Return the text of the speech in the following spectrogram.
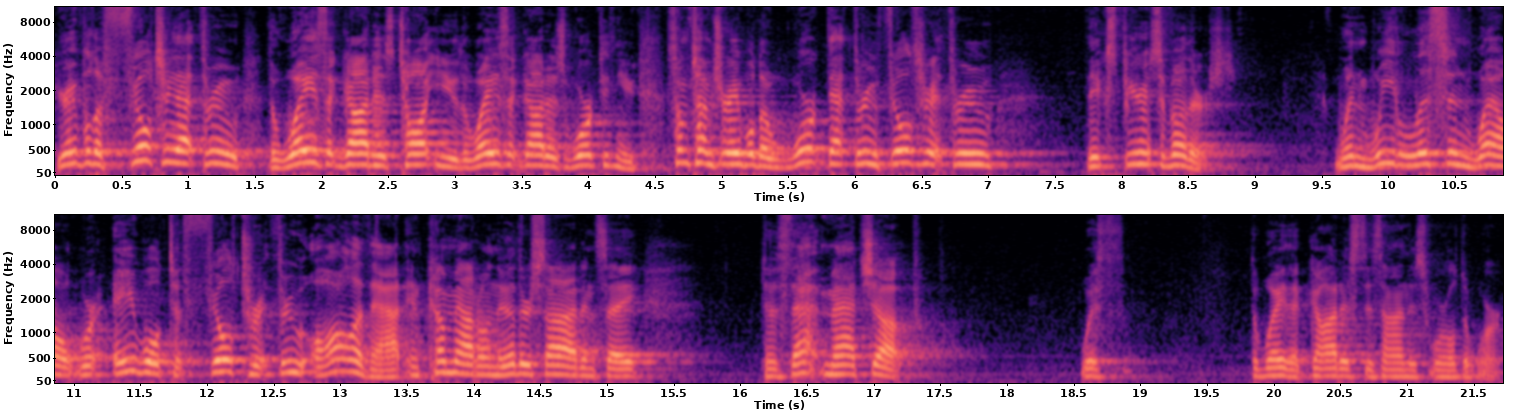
You're able to filter that through the ways that God has taught you, the ways that God has worked in you. Sometimes you're able to work that through, filter it through the experience of others. When we listen well, we're able to filter it through all of that and come out on the other side and say, does that match up with the way that God has designed this world to work?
